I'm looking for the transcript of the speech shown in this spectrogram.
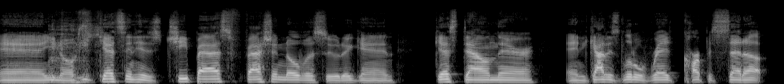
And you know he gets in his cheap ass Fashion Nova suit again, gets down there, and he got his little red carpet set up.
